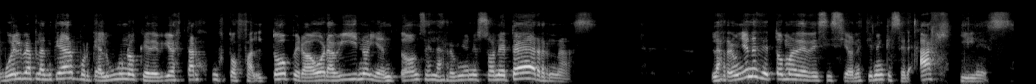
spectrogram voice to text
vuelve a plantear porque alguno que debió estar justo faltó, pero ahora vino y entonces las reuniones son eternas. Las reuniones de toma de decisiones tienen que ser ágiles.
